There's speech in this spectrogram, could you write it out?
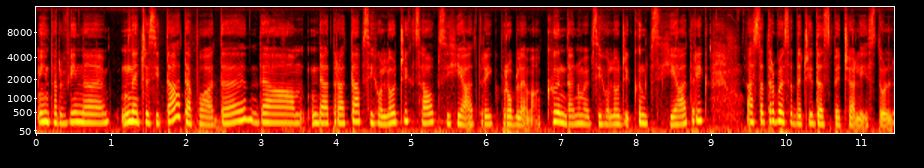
intervine necesitatea, poate, de a, de a trata psihologic sau psihiatric problema. Când anume psihologic, când psihiatric, asta trebuie să decidă specialistul.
